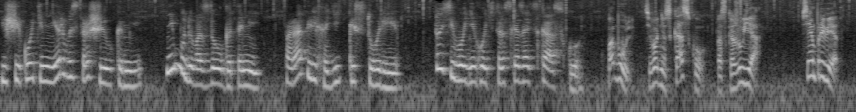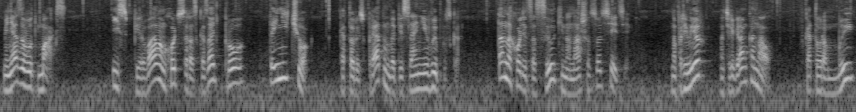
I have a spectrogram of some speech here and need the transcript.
и щекотим нервы страшилками. Не буду вас долго томить, пора переходить к истории. Кто сегодня хочет рассказать сказку? Бабуль, сегодня сказку расскажу я. Всем привет, меня зовут Макс. И сперва вам хочется рассказать про тайничок, который спрятан в описании выпуска. Там находятся ссылки на наши соцсети. Например, на телеграм-канал, в котором мы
